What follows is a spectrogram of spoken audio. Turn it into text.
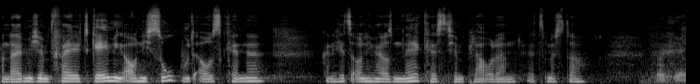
Und da ich mich im Feld Gaming auch nicht so gut auskenne, kann ich jetzt auch nicht mehr aus dem Nähkästchen plaudern. Jetzt müsst ihr Okay.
